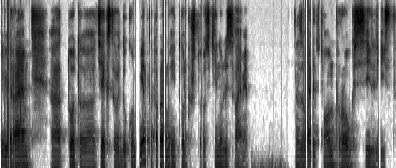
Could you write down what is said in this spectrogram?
выбираем а, тот а, текстовый документ, который мы только что скинули с вами. Называется он list.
